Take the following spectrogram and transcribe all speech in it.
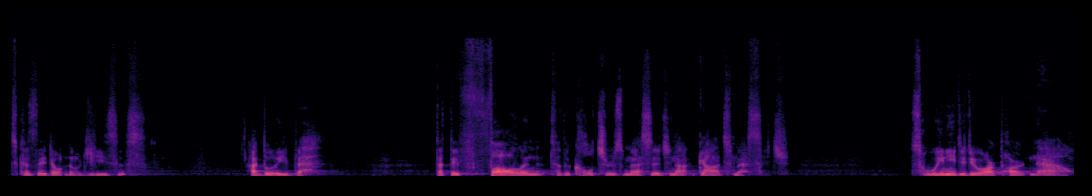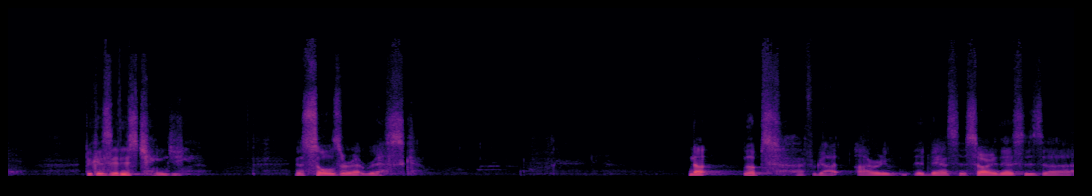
it's because they don't know Jesus. I believe that. That they've fallen to the culture's message, not God's message. So we need to do our part now because it is changing and souls are at risk. Now, oops, I forgot. I already advanced this. Sorry, this is. Uh,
